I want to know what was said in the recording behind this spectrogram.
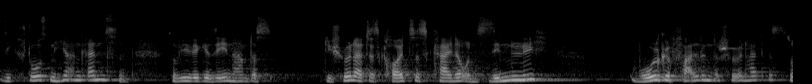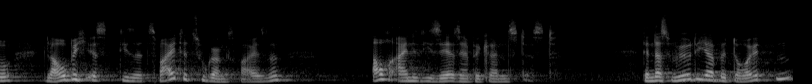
sie stoßen hier an Grenzen. So wie wir gesehen haben, dass die Schönheit des Kreuzes keine uns sinnlich wohlgefallene Schönheit ist, so glaube ich, ist diese zweite Zugangsweise auch eine, die sehr, sehr begrenzt ist. Denn das würde ja bedeuten,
